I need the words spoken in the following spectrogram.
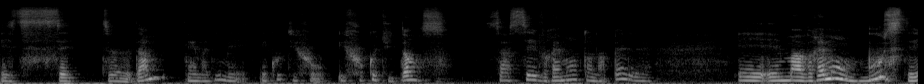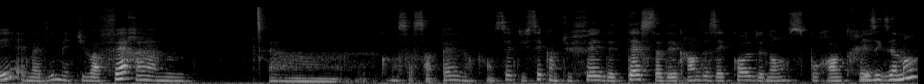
Et cette euh, dame, elle m'a dit, mais écoute, il faut, il faut que tu danses. Ça, c'est vraiment ton appel. Et elle m'a vraiment boostée. Elle m'a dit, mais tu vas faire un... un- comment ça s'appelle en français? Tu sais, quand tu fais des tests à des grandes écoles de danse pour rentrer. Les examens?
